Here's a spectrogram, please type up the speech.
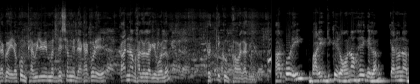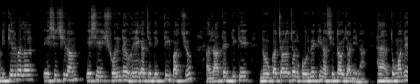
দেখো, এরকম ফ্যামিলি মেম্বারদের সঙ্গে দেখা করে কার না ভালো লাগে বলো? সত্যি খুব ভালো লাগল। তারপরেই বাড়ির দিকে রওনা হয়ে গেলাম, কেননা বিকেলবেলা এসেছিলাম এসে সন্ধে হয়ে গেছে, দেখতেই পাচ্ছ। আর রাতের দিকে নৌকা চলাচল করবে কি না সেটাও জানি না। হ্যাঁ তোমাদের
